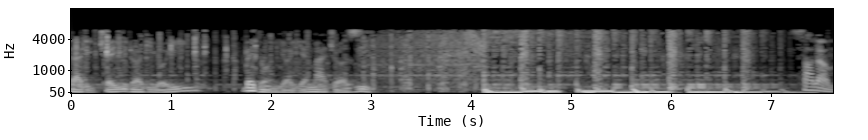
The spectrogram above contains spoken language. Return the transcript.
دریچه رادیویی به دنیای مجازی. سلام.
